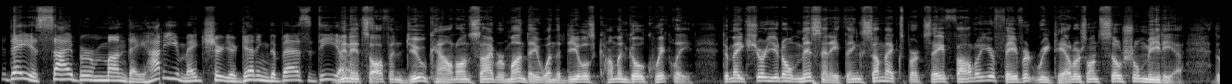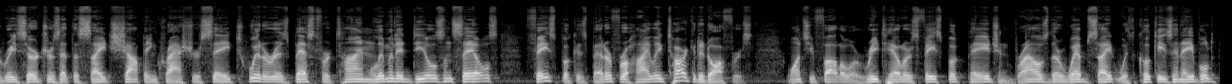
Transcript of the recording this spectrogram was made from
Today is Cyber Monday. How do you make sure you're getting the best deal? Minutes often do count on Cyber Monday when the deals come and go quickly. To make sure you don't miss anything, some experts say follow your favorite retailers on social media. The researchers at the site Shopping Crashers say Twitter is best for time limited deals and sales. Facebook is better for highly targeted offers. Once you follow a retailer's Facebook page and browse their website with cookies enabled,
